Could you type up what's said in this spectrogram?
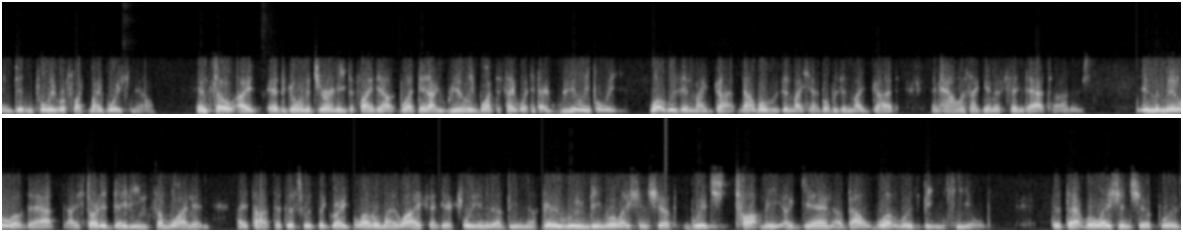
and didn't fully reflect my voice now. And so I had to go on a journey to find out what did I really want to say? What did I really believe? What was in my gut? Not what was in my head, what was in my gut? And how was I going to say that to others? In the middle of that, I started dating someone and I thought that this was the great love of my life, and it actually ended up being a very wounding relationship, which taught me again about what was being healed. That that relationship was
